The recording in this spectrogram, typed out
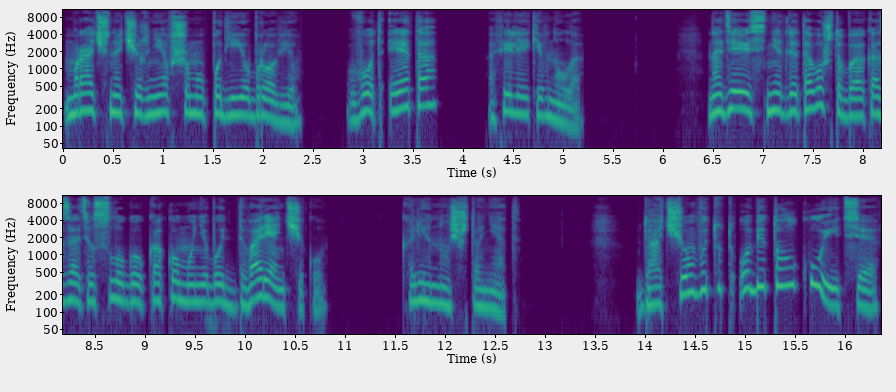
мрачно черневшему под ее бровью. «Вот это...» — Офелия кивнула. «Надеюсь, не для того, чтобы оказать услугу какому-нибудь дворянчику?» «Клянусь, что нет». «Да о чем вы тут обе толкуете?»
